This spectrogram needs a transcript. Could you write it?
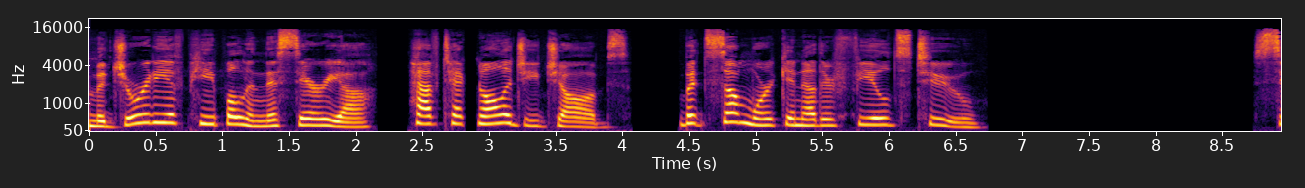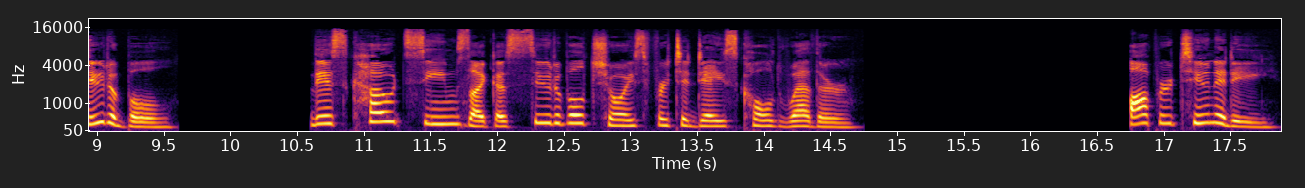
majority of people in this area have technology jobs, but some work in other fields too. Suitable. This coat seems like a suitable choice for today's cold weather. Opportunity.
